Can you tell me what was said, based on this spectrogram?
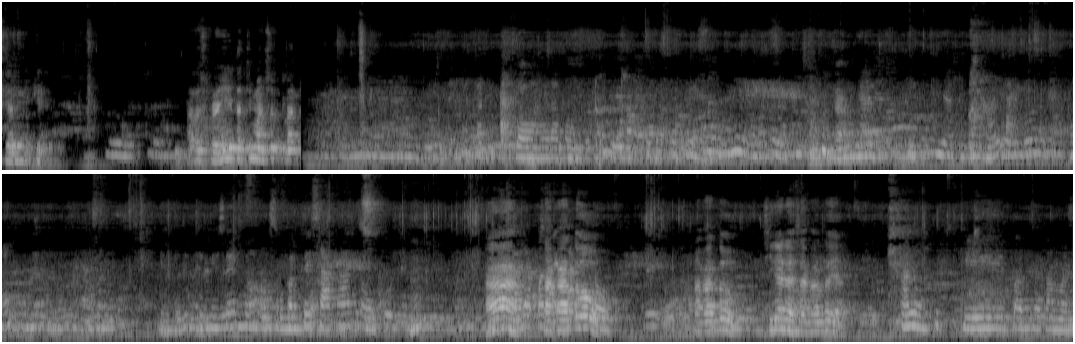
Biar dikit. Atau sebenarnya ini tadi masuk. Nah, seperti sakato ah, sakato. Sakato, sini ada Sakato ya? Anu, di Pantai Taman.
